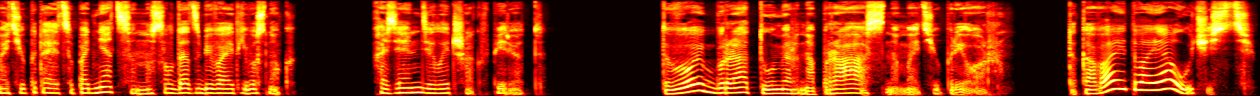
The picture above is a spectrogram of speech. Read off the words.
Мэтью пытается подняться, но солдат сбивает его с ног. Хозяин делает шаг вперед. «Твой брат умер напрасно, Мэтью Приор. Такова и твоя участь».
